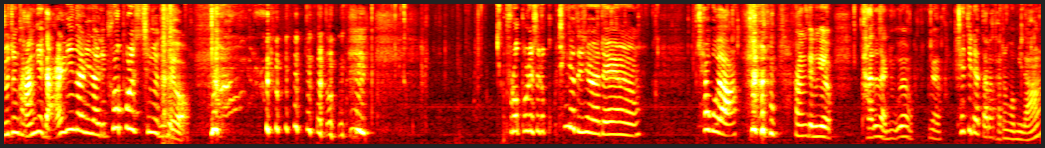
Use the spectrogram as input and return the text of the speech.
요즘 감기 난리 난리 난리 프로폴리스 챙겨 드세요. 프로폴리스를 꼭 챙겨 드셔야 돼. 최고야. 아 근데 그게 다는 아니고요. 그냥 체질에 따라 다른 겁니다.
